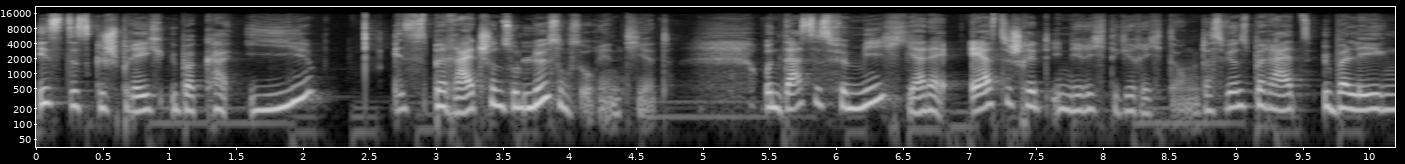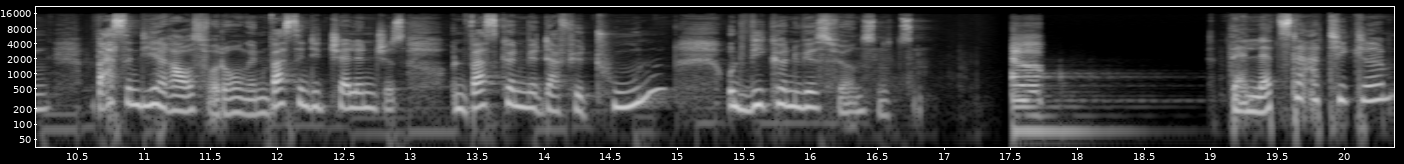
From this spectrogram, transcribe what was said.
ist das Gespräch über KI, ist bereits schon so lösungsorientiert. Und das ist für mich ja der erste Schritt in die richtige Richtung, dass wir uns bereits überlegen, was sind die Herausforderungen, was sind die Challenges und was können wir dafür tun und wie können wir es für uns nutzen. Der letzte Artikel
